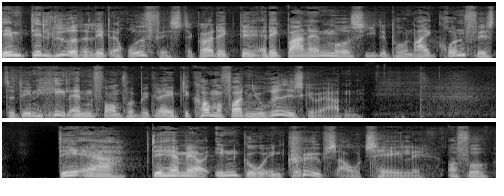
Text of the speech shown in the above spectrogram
det, det lyder da lidt af rodfæste. Gør det ikke det? Er det ikke bare en anden måde at sige det på? Nej, grundfæstet det er en helt anden form for begreb. Det kommer fra den juridiske verden. det er det her med at indgå en købsaftale og få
